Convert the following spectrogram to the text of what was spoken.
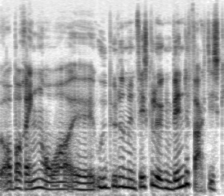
op og ringe over øh, udbyttet, men fiskelykken vendte faktisk,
